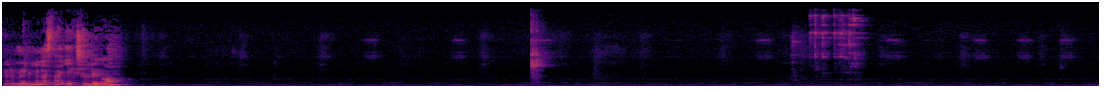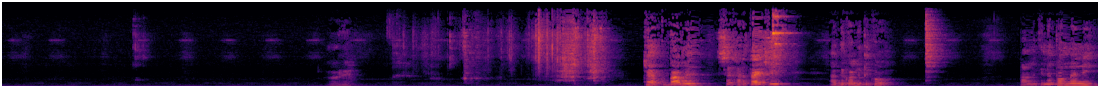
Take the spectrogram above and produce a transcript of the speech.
Περιμένουμε να στραγγίξει λίγο. Ωραία. Και ακουμπάμε σε χαρτάκι αντικολλητικό. Πάμε την επόμενη.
